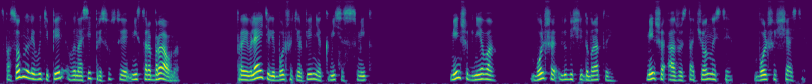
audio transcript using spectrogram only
Способны ли вы теперь выносить присутствие мистера Брауна? Проявляете ли больше терпения к миссис Смит? Меньше гнева больше любящей доброты, меньше ожесточенности, больше счастья.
